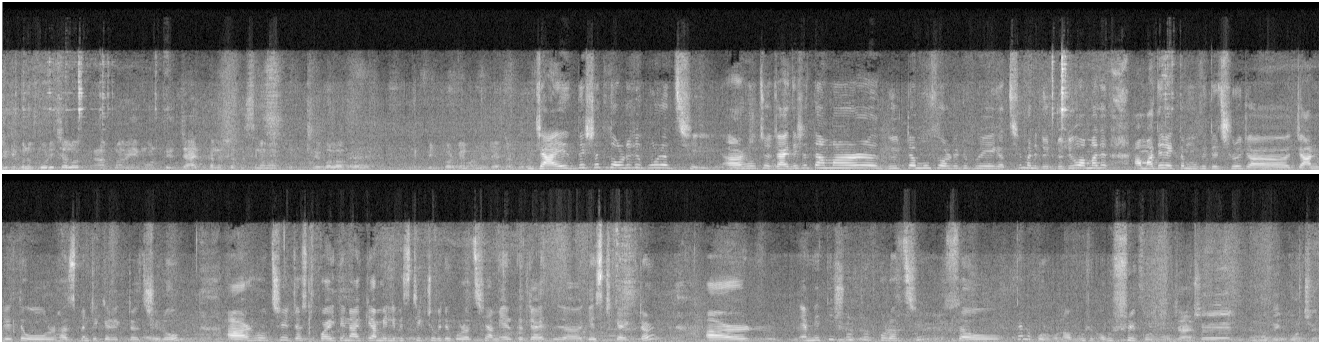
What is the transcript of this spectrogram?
যদি কোনো পরিচালক আপনার এই মুহূর্তে জায়েদ খানের সাথে সিনেমা করতে বলা হয় জায়েদের সাথে তো অলরেডি পড়েছি। আর হচ্ছে জায়েদের সাথে আমার দুইটা মুভি অলরেডি হয়ে গেছে। মানে যদিও আমাদের আমাদের একটা মুভিতে ছিল, যা- জান রেতে ওর হাজব্যান্ডের ক্যারেক্টার ছিল। আর হচ্ছে জাস্ট কয়েকদিন আগে আমি লিপস্টিক ছবিতে পড়েছি, আমি আর জায়েদ গেস্ট ক্যারেক্টার আর এমনিতেই শুট টুট করেছি তো কেন করব না? অবশ্যই অবশ্যই করব। মুভি করছেন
